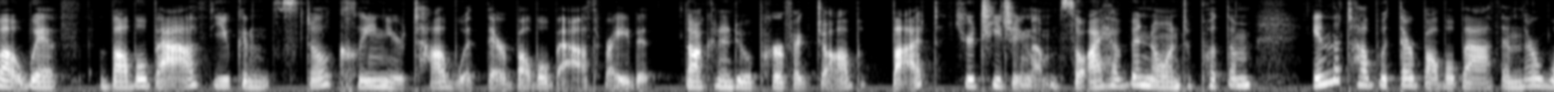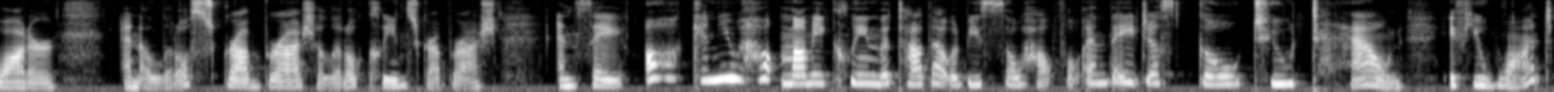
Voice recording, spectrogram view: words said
But with bubble bath, you can still clean your tub with their bubble bath, right? It's not going to do a perfect job, but you're teaching them. So I have been known to put them in the tub with their bubble bath and their water and a little scrub brush, a little clean scrub brush, and say, Oh, can you help mommy clean the tub? That would be so helpful. And they just go to town. If you want,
